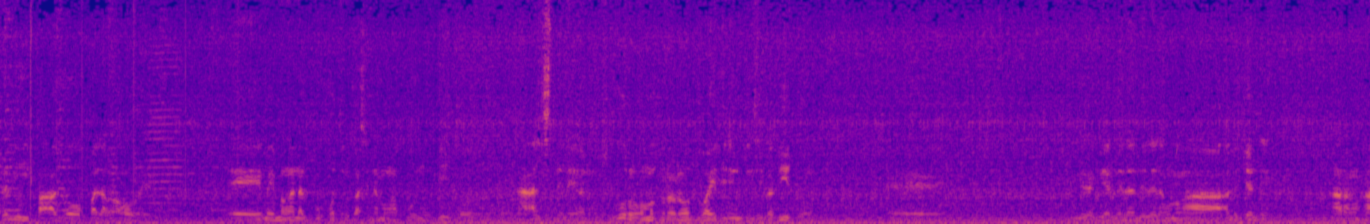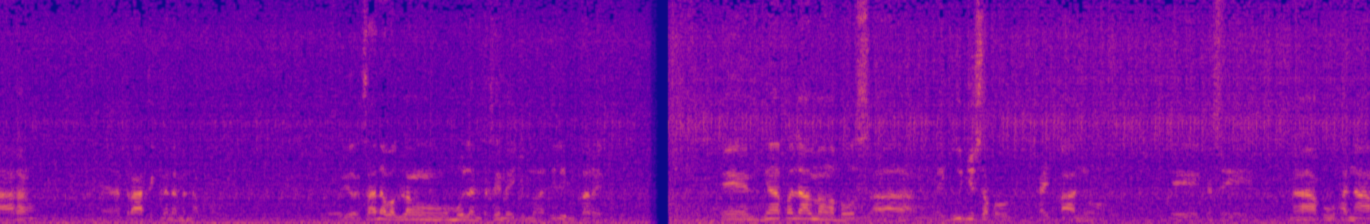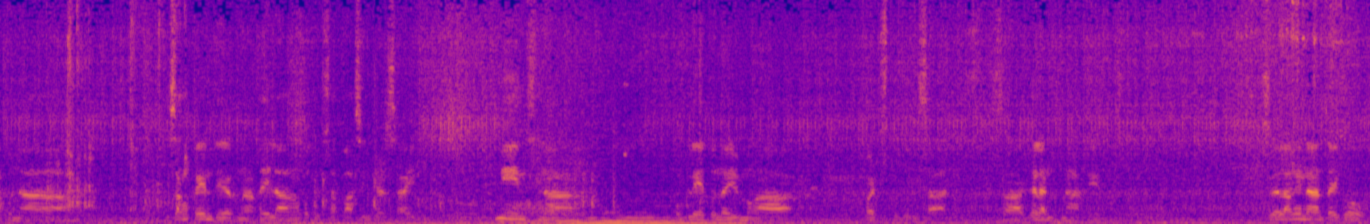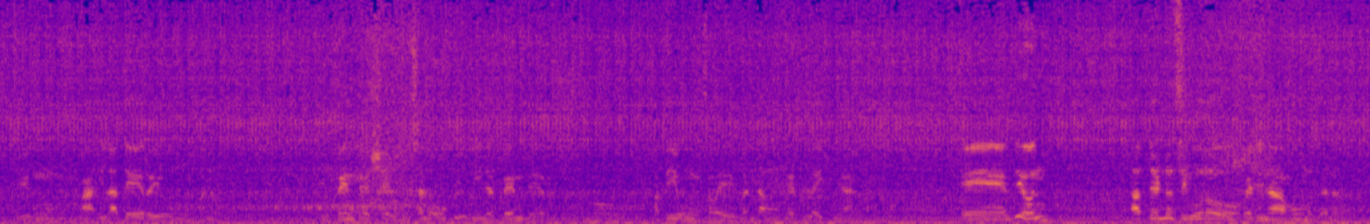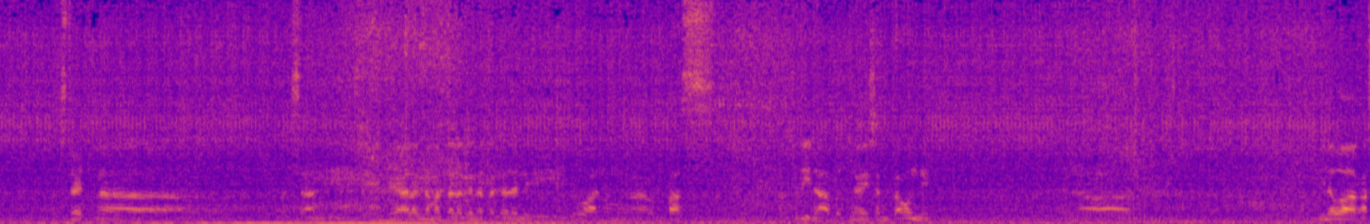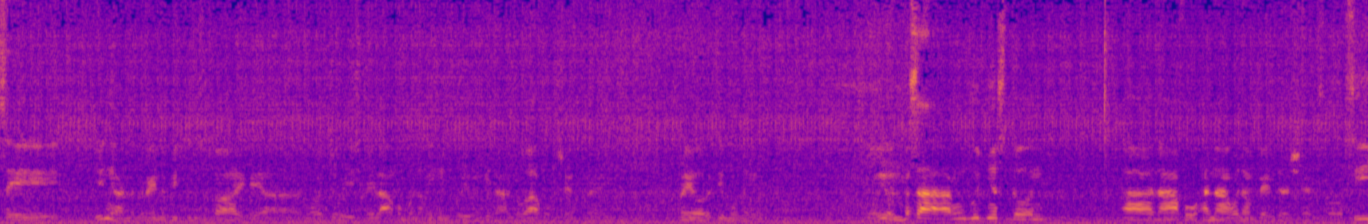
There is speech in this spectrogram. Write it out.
Actually, paago pa lang ako eh. Eh, may mga nagpuputol kasi ng mga puno dito. Naalis nila yun. Siguro magro-road widening din sila dito, eh, nilagyan nila nila ng mga ano dyan eh, harang-harang. Kaya na-traffic na naman ako. So yun, sana wag lang umulan kasi medyo madilim pa rin. And nga pala mga boss, ah, may good news ako kahit paano eh kasi nakakuha na ako na isang tender na kailangan ko dun sa passenger side. So, means na kompleto na yung mga parts ko dun sa ano, sa galant natin. So, lang inaantay ko yung mailatero yung ano, yung fender shell dun sa loob, yung inner fender. So, pati yung sa may bandang headlight niya. And yun, after nun siguro pwede na akong mag ano, mag-start na mag-Sunday. Talaga natagalan eh, gawa ng mga pass. Actually, naabot nga isang taon eh. Na ginawa kasi, yun nga, nag-renovate dun sa bahay, kaya no choice. Kailangan ko muna ihinto yung ginagawa ko. Siyempre, priority muna yun. So yun, basta ang good news doon, ah nakakuha na ako ng vendor share. So si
